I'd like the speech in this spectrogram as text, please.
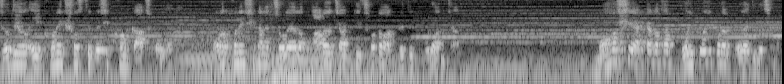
যদিও এই ক্ষণিক স্বস্তি বেশিক্ষণ কাজ করল না। পরক্ষণেই সেখানে চলে এলো আরও চারটি ছোট আকৃতির উড়ন যান মহর্ষি একটা কথা পই পই করে বলে দিয়েছিলেন,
